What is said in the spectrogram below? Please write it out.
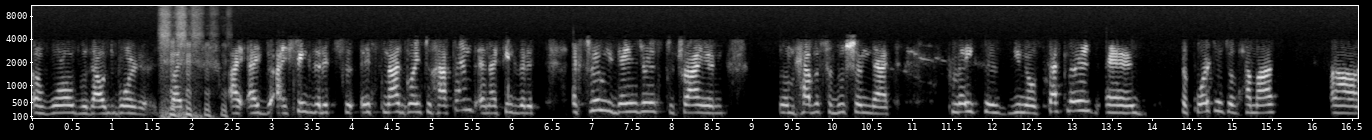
a world without borders, but I, I, I think that it's it's not going to happen, and I think that it's extremely dangerous to try and um, have a solution that places, you know, settlers and supporters of Hamas uh,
